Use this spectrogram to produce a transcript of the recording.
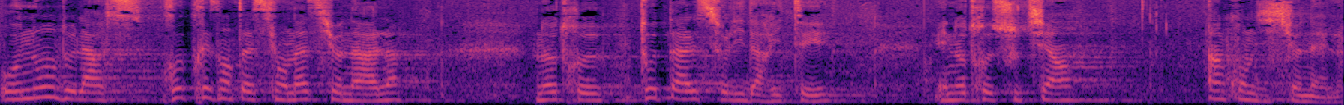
au nom de la représentation nationale, notre totale solidarité et notre soutien inconditionnel.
